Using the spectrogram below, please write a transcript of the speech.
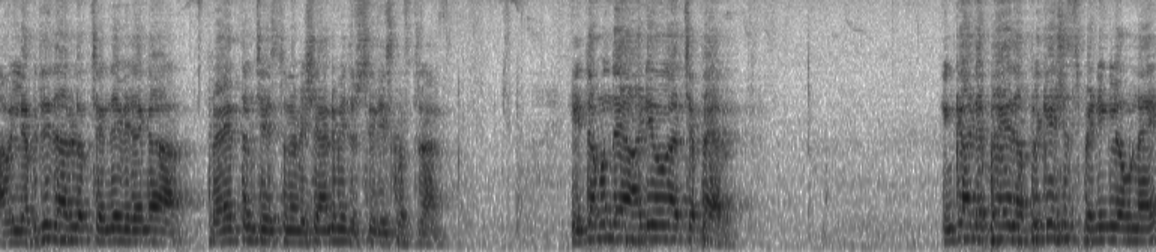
అవి లబ్ధిదారులకు చెందే విధంగా ప్రయత్నం చేస్తున్న విషయాన్ని మీ దృష్టికి తీసుకొస్తున్నాను. ఇంతకుముందే ఆర్డీఓ గారు చెప్పారు ఇంకా డెబ్బై ఐదు అప్లికేషన్స్ పెండింగ్లో ఉన్నాయి.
